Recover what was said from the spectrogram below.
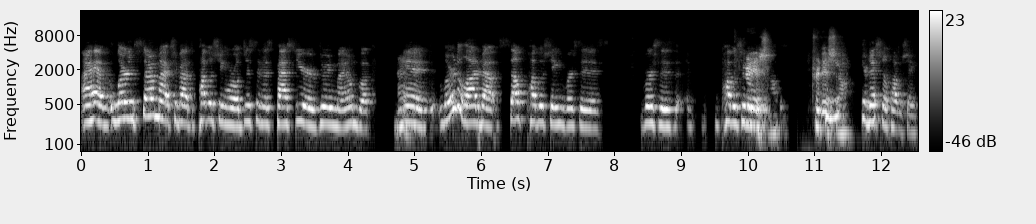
I have learned so much about the publishing world just in this past year of doing my own book mm. and learned a lot about self-publishing versus versus publishing. Traditional. Traditional. You, traditional publishing.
